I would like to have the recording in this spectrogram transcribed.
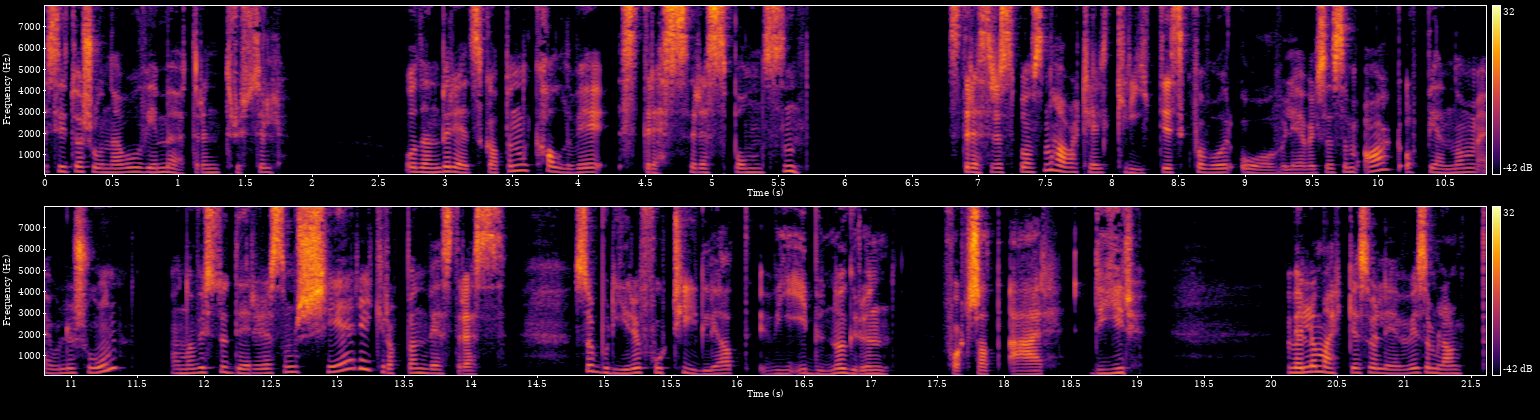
situasjoner hvor vi møter en trussel. Og den beredskapen kaller vi stressresponsen. Stressresponsen har vært helt kritisk for vår overlevelse som art opp gjennom evolusjonen, og når vi studerer det som skjer i kroppen ved stress, så blir det fort tydelig at vi i bunn og grunn fortsatt er dyr. Vel å merke så lever vi som langt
